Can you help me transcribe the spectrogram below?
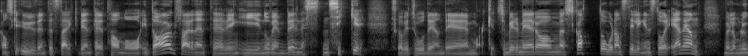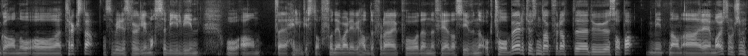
ganske uventet sterke BNP-tall nå i dag, så er en NT-heving i november nesten sikker, skal vi tro DNB Market. Så blir det mer om skatt og hvordan stillingen står 1-1 mellom Lugano og Trøgstad. Og så blir det selvfølgelig masse bil, vin og annet Eh, helgestoff. Og Det var det vi hadde for deg på denne fredag 7. oktober. Tusen takk for at eh, du så på. Mitt navn er eh, Marius Thorensen,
